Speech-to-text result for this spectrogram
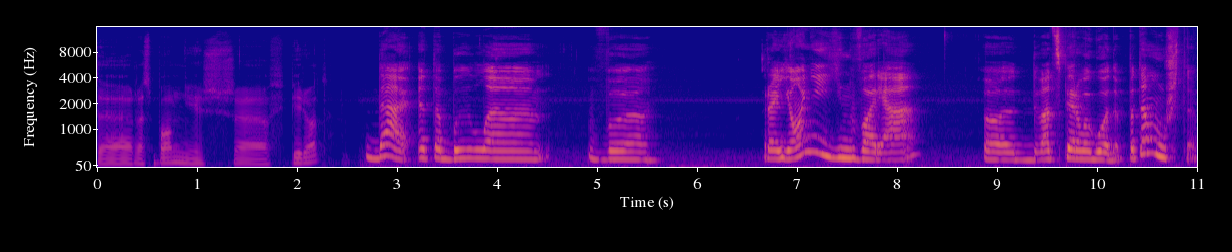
э, распомнишь э, вперед. Да, это было в районе января 2021 э, года, потому что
